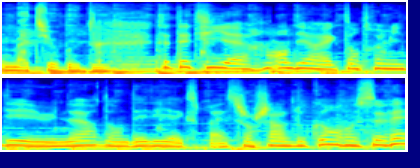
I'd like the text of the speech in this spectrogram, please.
Mathieu Baudou. C'était hier, en direct, entre midi et 1h, dans Daily Express. Jean-Charles Doucan recevait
